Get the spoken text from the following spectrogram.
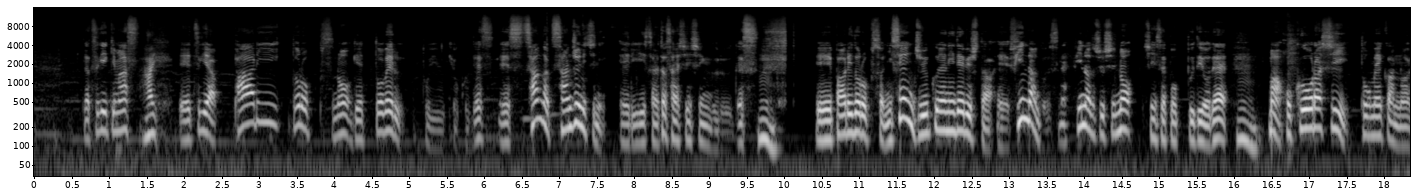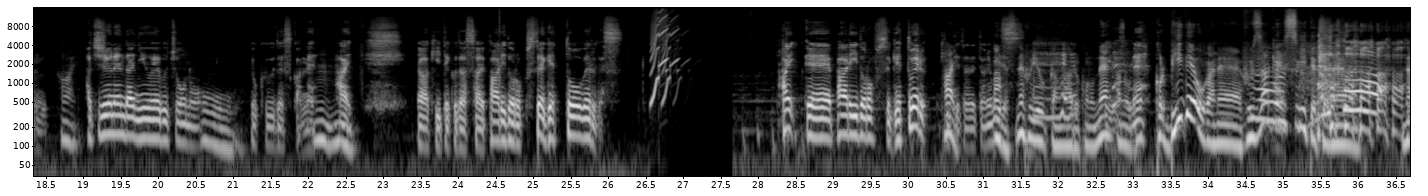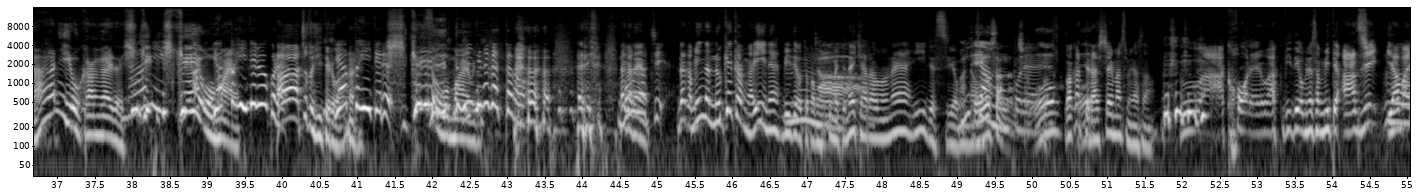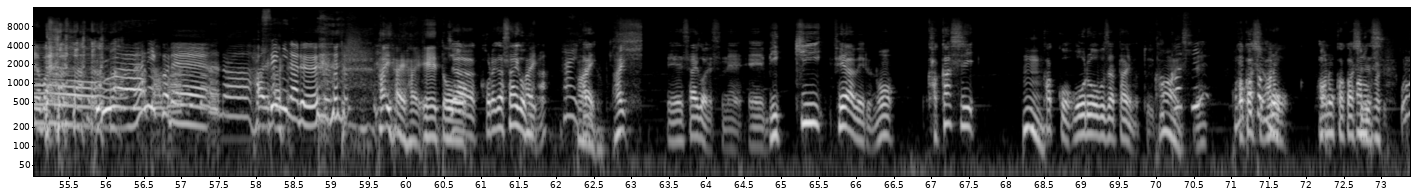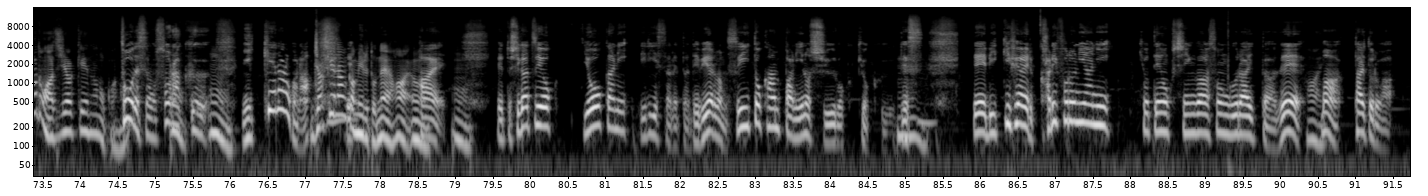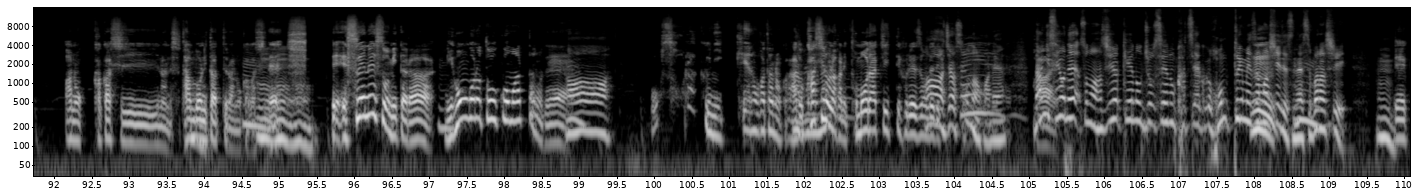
じゃあ次いきます。はい。えー次はパーリー・ドロップスの Get Well という曲です。えー3月30日に、えーリリースされた最新シングルです。うんえーパーリー・ドロップスは2019年にデビューした、えーフィンランドですね。フィンランド出身のシンセポップデュオで、うんまあ北欧らしい透明感のあるはい80年代ニューウェーブ調おのお曲ですかね。うんうんはい。では聴いてください。パーリー・ドロップスで Get Well です。はい、えー、 Pearly Drops で Get Well 聴い。ていただいております。いいですね浮遊感があるこのね いいね。これビデオがねふざけすぎててね何を考えて弾け何弾けよお前。やっと弾いてるこれ。ああちょっと弾いてるわ。やっと弾いてる。弾けよお前。弾いてなかったの。なんかねなんかみんな抜け感がいいねビデオとかも含めてね、うん。キャラのね。いいですよまた。見ちゃう栄養さんなんでしょうね。分かってらっしゃいます皆さん。うわーこれはビデオ皆さん見て味やばいやばい。も ううわー何これ。はい癖になる。はいはいはい。えっ、ー、とじゃあ、これが最後かな？はい。はい。はい。えー最後はですね、えービッキー・フェアウェルのかかし、うん。かっこオール・オブ・ザ・タイムというはい。かかし。ね。この方もあのあのかかしです。この方もアジア系なのかな？そうですね、おそらくうん、日系なのかな？ジャケなんか見るとねはい、うん、はい。うん。えっと、4月 8, 8日にリリースされたデビューアルバム、スイートカンパニーの収録曲です。で、ビッキー・フェアウェル、カリフォルニアに拠点を置くシンガーソングライターで、はい。まあ、タイトルは、あのかかしなんですよ。田んぼに立ってるあのかかしで。うんうんうんで、SNS を見たら、うん。日本語の投稿もあったので、あおそらく日系の方なのかな。あと歌詞の中に友達ってフレーズーも出てきて。じゃあそうなのかね、何にせよねそのアジア系の女性の活躍が本当に目覚ましいですね、うん。素晴らしい、うん、で、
